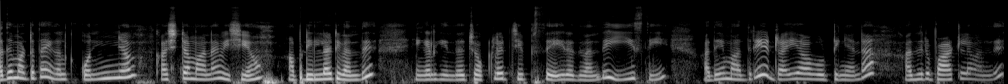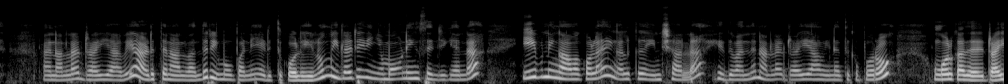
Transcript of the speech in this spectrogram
அது மட்டும் தான் எங்களுக்கு கொஞ்சம் கஷ்டமான விஷயம். அப்படி இல்லாட்டி வந்து எங்களுக்கு இந்த சாக்லேட் சிப்ஸ் செய்கிறது வந்து ஈஸி அதே மாதிரி ட்ரை ஆக விட்டிங்கன்னா அது பாட்டில் வந்து நல்லா ட்ரை ஆகி அடுத்த நாள் வந்து ரிமூவ் பண்ணி எடுத்துக்கொள்ளணும். இல்லாட்டி நீங்கள் மார்னிங் செஞ்சீங்கன்னா ஈவினிங் ஆகக்குள்ள எங்களுக்கு இன்ஷால்லா இது வந்து நல்லா ட்ரை ஆகினதுக்கு போகிறோம் உங்களுக்கு அது ட்ரை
